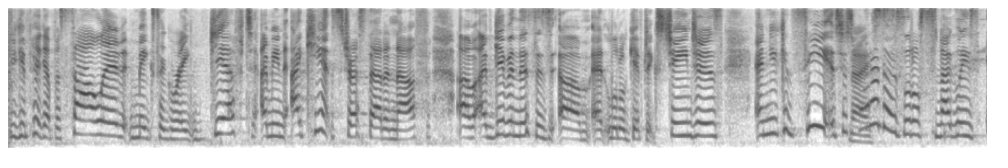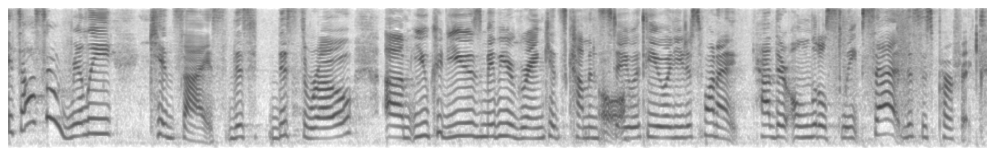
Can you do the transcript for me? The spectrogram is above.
You can pick up a solid, makes a great gift. I mean, I can't stress that enough. Um, I've given this as um, at little gift exchanges, and you can see it's just one of those little snugglies. It's also really kid size. This this throw, um, you could use maybe your grandkids come and stay with you, and you just want to have their own little sleep set. This is perfect.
